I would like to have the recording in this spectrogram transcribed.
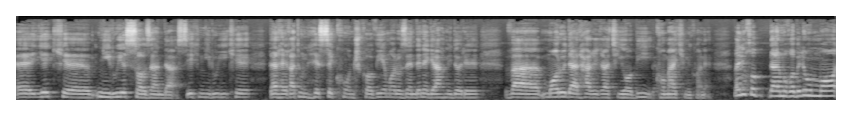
یک نیروی سازنده است. یک نیرویی که در حقیقت اون حس کنجکاوی ما رو زنده نگه میداره و ما رو در حقیقت یابی کمک می‌کنه. ولی خب در مقابل اون ما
